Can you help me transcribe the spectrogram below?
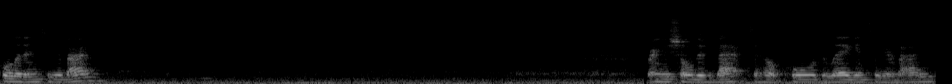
Pull it into your body. Bring your shoulders back to help pull the leg into your body.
